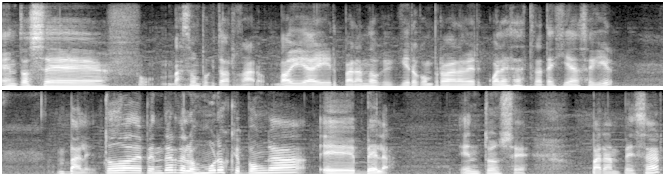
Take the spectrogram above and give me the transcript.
entonces va a ser un poquito raro. Voy a ir parando que quiero comprobar a ver cuál es la estrategia a seguir. Vale, todo va a depender de los muros que ponga eh, Vela. Entonces, para empezar,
